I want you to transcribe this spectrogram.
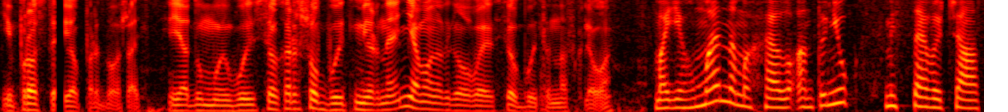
і просто її продовжувати. Я думаю, буде все хорошо, буде мирне небо над головою, все буде у нас кльово. Має гумена Михайло Антонюк. Місцевий час.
